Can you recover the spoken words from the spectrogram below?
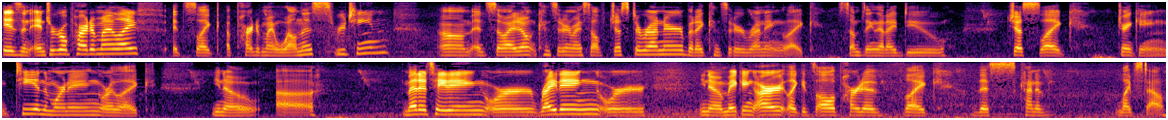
is an integral part of my life. It's like a part of my wellness routine. Um, and so I don't consider myself just a runner, but I consider running like something that I do just like drinking tea in the morning or like, you know, uh, meditating or writing or, you know, making art. Like it's all a part of like this kind of lifestyle.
